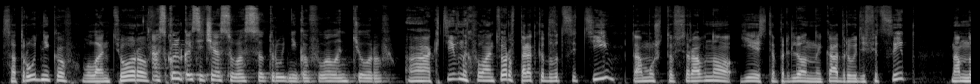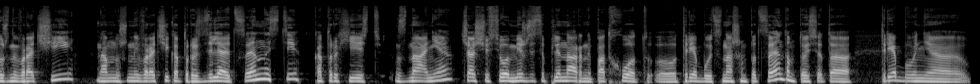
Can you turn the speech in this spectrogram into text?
сотрудников, волонтеров. А сколько сейчас у вас сотрудников и волонтеров? А активных волонтеров порядка 20, потому что все равно есть определенный кадровый дефицит – нам нужны врачи, нам нужны врачи, которые разделяют ценности, у которых есть знания. Чаще всего междисциплинарный подход э, требуется нашим пациентам, то есть это требования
